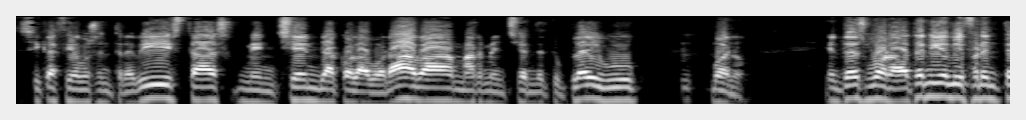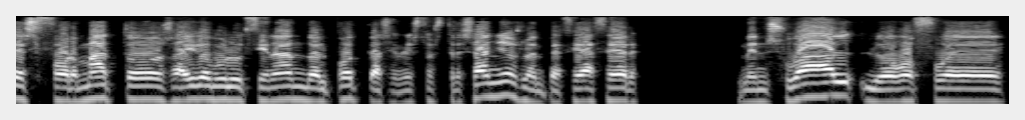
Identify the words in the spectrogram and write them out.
Sí que hacíamos entrevistas. Menchen ya colaboraba, Mar Menchen de tu Playbook. Bueno, entonces, bueno, ha tenido diferentes formatos, ha ido evolucionando el podcast en estos tres años. Lo empecé a hacer mensual, luego fue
